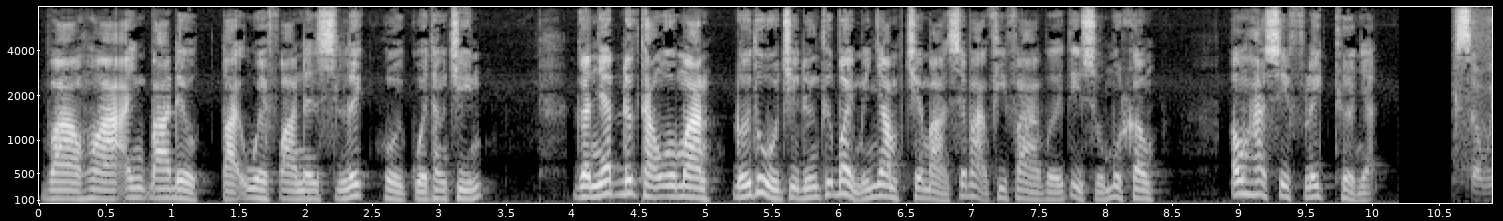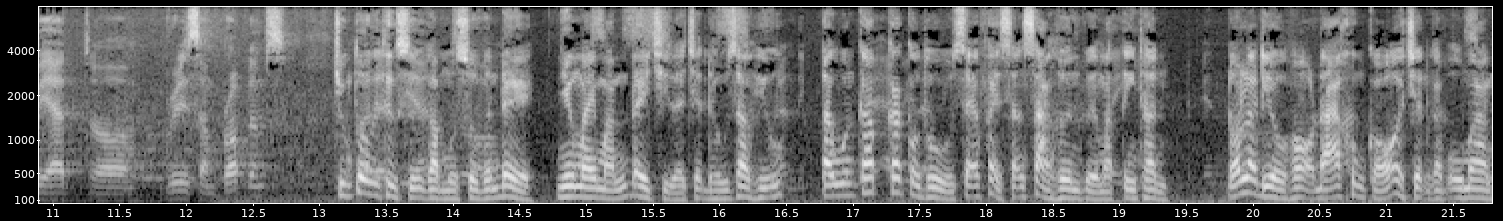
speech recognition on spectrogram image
và hòa Anh 3 đều tại UEFA Nations League hồi cuối tháng 9. Gần nhất Đức thắng Oman, đối thủ chỉ đứng thứ 75 trên bảng xếp hạng FIFA với tỷ số 1-0. Ông Hansi Flick thừa nhận. Chúng tôi thực sự gặp một số vấn đề, nhưng may mắn đây chỉ là trận đấu giao hữu. Tại World Cup, các cầu thủ sẽ phải sẵn sàng hơn về mặt tinh thần. Đó là điều họ đã không có ở trận gặp Oman.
